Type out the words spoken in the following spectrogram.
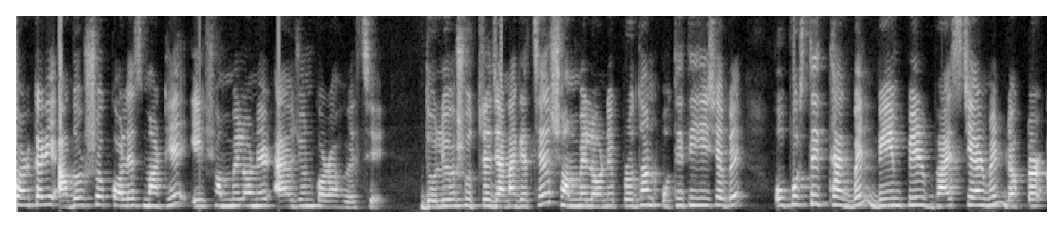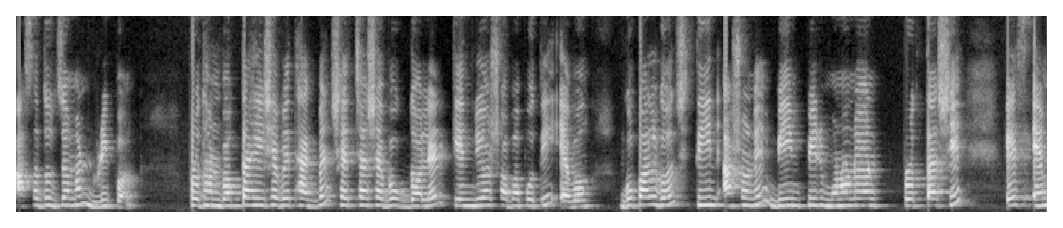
সরকারি আদর্শ কলেজ মাঠে এই সম্মেলনের আয়োজন করা হয়েছে। দলীয় সূত্রে জানা গেছে, সম্মেলনে প্রধান অতিথি হিসেবে উপস্থিত থাকবেন বিএনপির vice chairman doctor Asaduzzaman Ripon. প্রধান বক্তা হিসেবে থাকবেন স্বেচ্ছাসেবক দলের কেন্দ্রীয় সভাপতি এবং গোপালগঞ্জ তিন আসনে বিএনপির মনোনয়ন প্রত্যাশী এস এম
